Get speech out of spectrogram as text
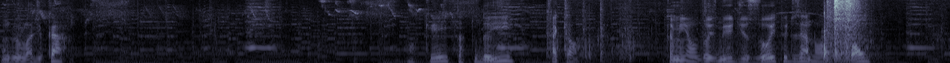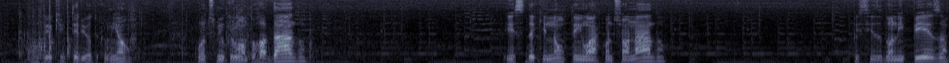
Vamos ver o lado de cá. Ok, tá tudo aí. Aqui, ó. Caminhão 2018 e 19, tá bom? Vamos ver aqui o interior do caminhão. Quantos mil quilômetros rodado. Esse daqui não tem o ar-condicionado precisa de uma limpeza,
